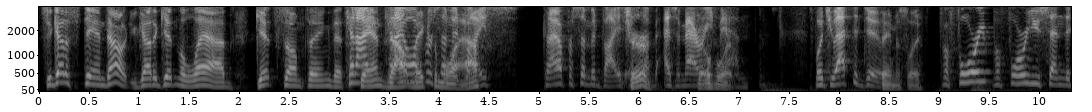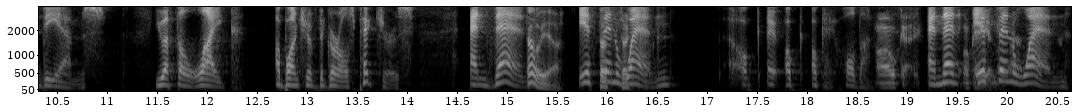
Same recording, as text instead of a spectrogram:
So you got to stand out. You got to get in the lab, get something that Can stands I, can I out, offer makes them some laugh. advice? Can I offer some advice Sure. as, a, as a married for it. man? What you have to do Famously. before before you send the DMs, you have to like a bunch of the girls' pictures, and then Oh, yeah. if That's and when, okay, eh, okay, okay, hold on, Okay. and then Okay, if and that. when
